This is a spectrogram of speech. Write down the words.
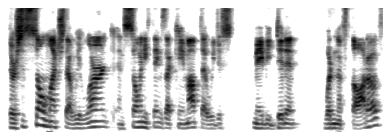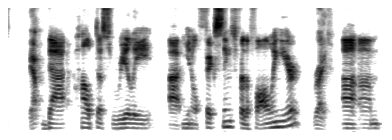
there's just so much that we learned and so many things that came up that we just maybe didn't wouldn't have thought of yeah. that helped us really uh, you know fix things for the following year. Right. Um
